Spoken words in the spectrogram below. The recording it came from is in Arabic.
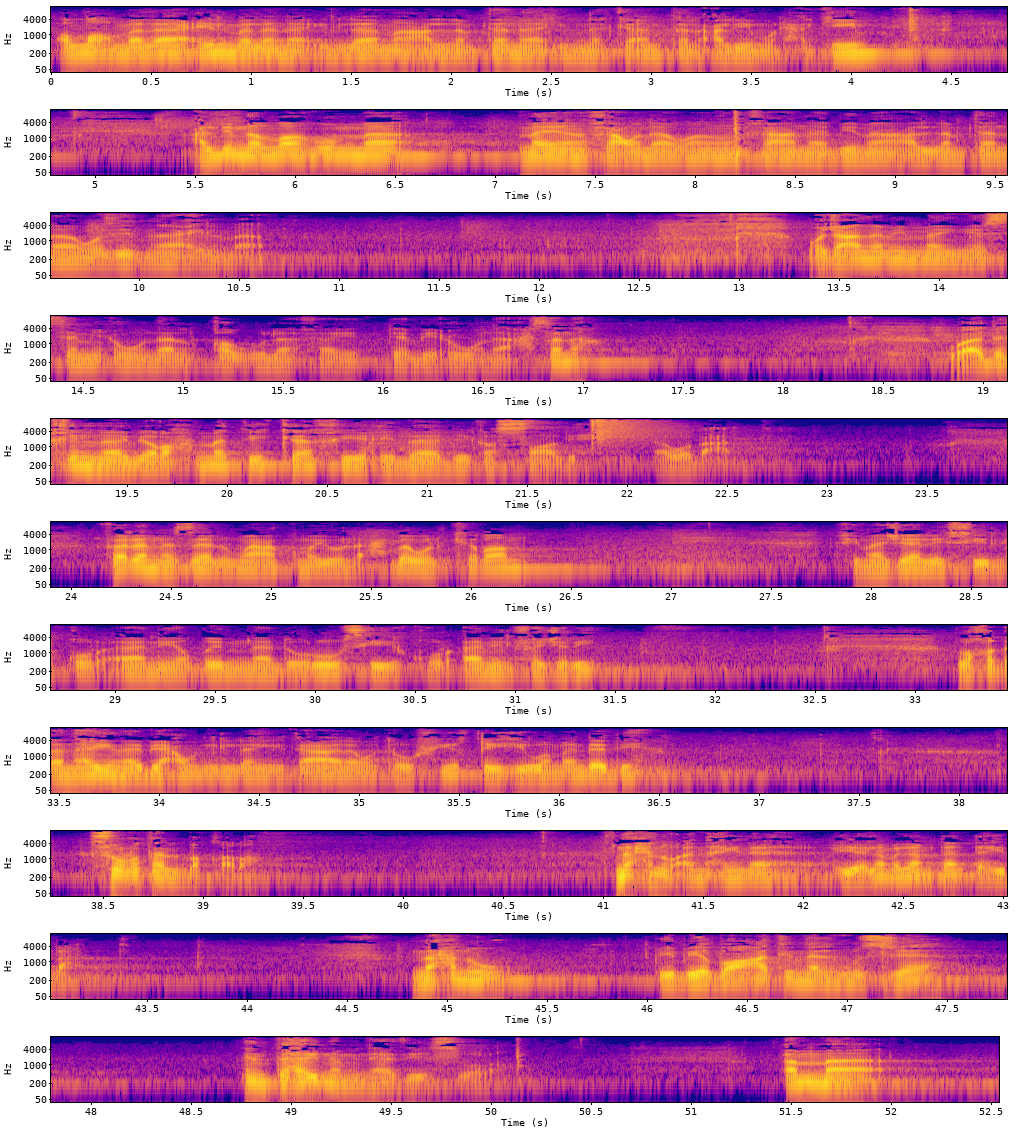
اللهم لا علم لنا إلا ما علمتنا إنك أنت العليم الحكيم. علمنا اللهم ما ينفعنا وانفعنا بما علمتنا وزدنا علما. واجعلنا ممن يستمعون القول فيتبعون أحسنه. وأدخلنا برحمتك في عبادك الصالحين. وبعد فلا نزال معكم أيها الأحباب الكرام. في مجالس القرآن ضمن دروس قران الفجر وقد أنهينا بعون الله تعالى وتوفيقه ومدده. سورة البقرة. نحن أنهيناها. هي لم لم تنتهي بعد. نحن ببضاعتنا المزجاة انتهينا من هذه السورة. أما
